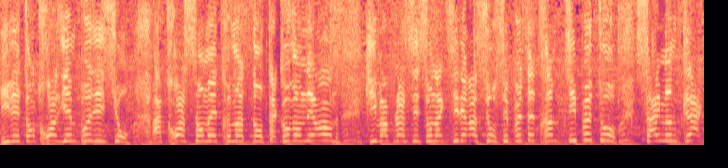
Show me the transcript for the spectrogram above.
Il est en troisième position à 300 mètres maintenant. Taco Van der Horn qui va placer son accélération. C'est peut-être un petit peu tôt. Simon Clark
